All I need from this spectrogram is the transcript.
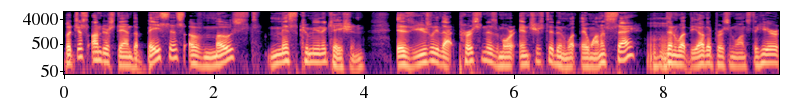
but just understand the basis of most miscommunication is usually that person is more interested in what they want to say mm-hmm. than what the other person wants to hear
